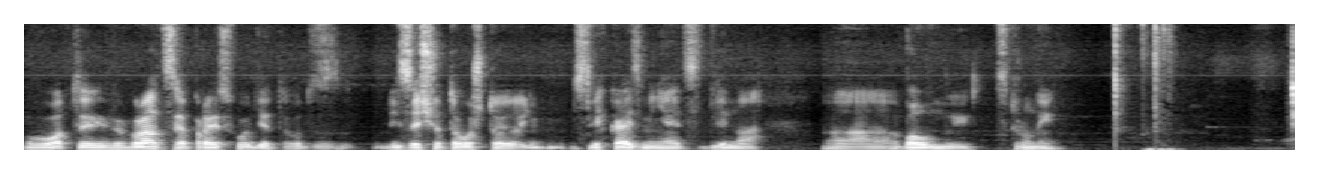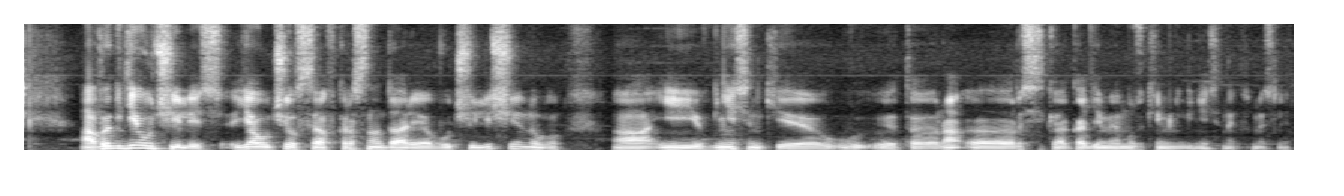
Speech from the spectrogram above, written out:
вот, и вибрация происходит вот и за счет того, что слегка изменяется длина а, волны струны. А вы где учились? Я учился в Краснодаре в училище, ну, а, и в Гнесинке, это э, Российская Академия музыки имени Гнесиных, в смысле,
